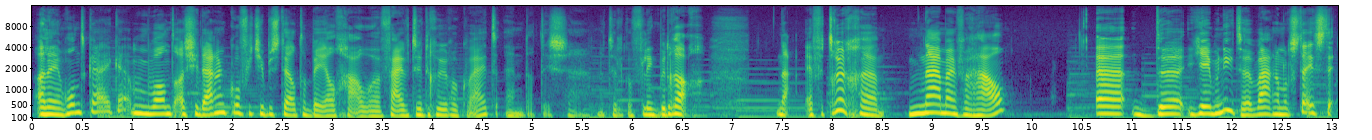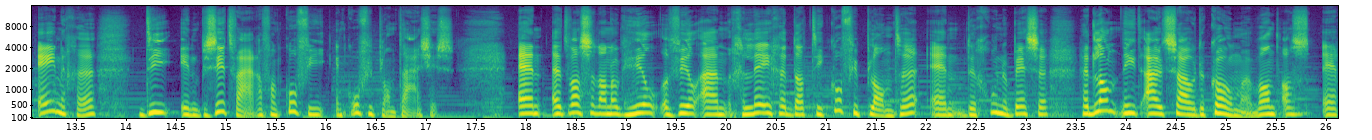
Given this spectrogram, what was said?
Alleen rondkijken. Want als je daar een koffietje bestelt, dan ben je al gauw 25 euro kwijt. En dat is natuurlijk een flink bedrag. Nou, even terug naar mijn verhaal. Uh, de Jemenieten waren nog steeds de enige die in bezit waren van koffie en koffieplantages. En het was er dan ook heel veel aan gelegen dat die koffieplanten en de groene bessen het land niet uit zouden komen. Want als er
